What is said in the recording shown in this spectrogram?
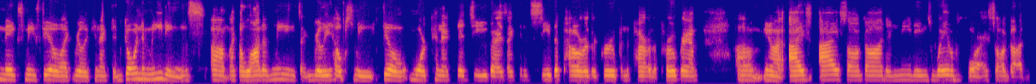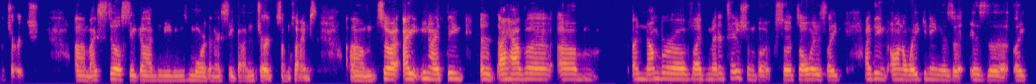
makes me feel like really connected. Going to meetings, um, like a lot of meetings, like really helps me feel more connected to you guys. I can see the power of the group and the power of the program. Um, you know, I, I saw God in meetings way before I saw God in the church. Um, I still see God in meetings more than I see God in church sometimes. Um, so I, you know, I think uh, I have a, um, a number of like meditation books. So it's always like, I think on awakening is a, is the like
